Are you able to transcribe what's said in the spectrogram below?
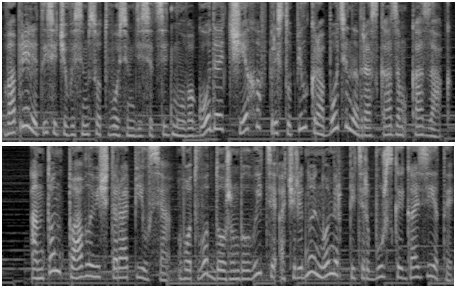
В апреле 1887 года Чехов приступил к работе над рассказом «Казак». Антон Павлович торопился. Вот-вот должен был выйти очередной номер петербургской газеты,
